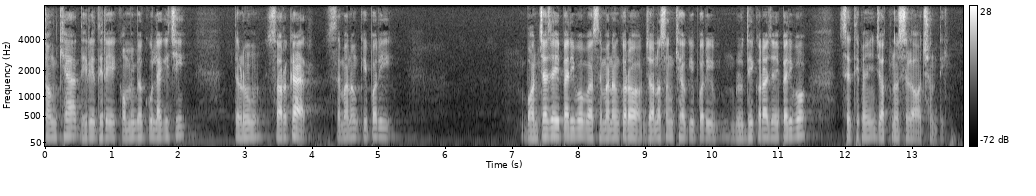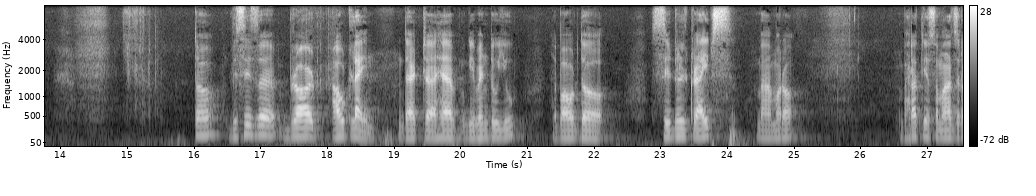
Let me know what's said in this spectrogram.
ସଂଖ୍ୟା ଧୀରେ ଧୀରେ କମିବାକୁ ଲାଗିଛି। ତେଣୁ ସରକାର ସେମାନଙ୍କୁ କିପରି ବଞ୍ଚାଯାଇପାରିବ ବା ସେମାନଙ୍କର ଜନସଂଖ୍ୟା କିପରି ବୃଦ୍ଧି କରାଯାଇପାରିବ ସେଥିପାଇଁ ଯତ୍ନଶୀଳ ଅଛନ୍ତି। ତ this is a broad outline that I have given to you about the scheduled tribes ବା ଆମର ଭାରତୀୟ ସମାଜର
